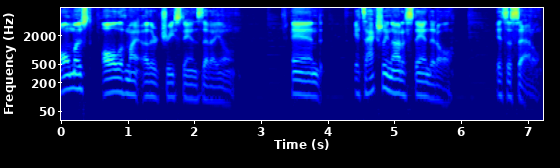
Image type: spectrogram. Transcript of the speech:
almost all of my other tree stands that I own. And it's actually not a stand at all. It's a saddle.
